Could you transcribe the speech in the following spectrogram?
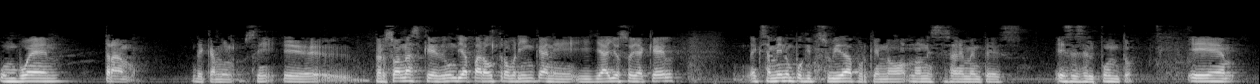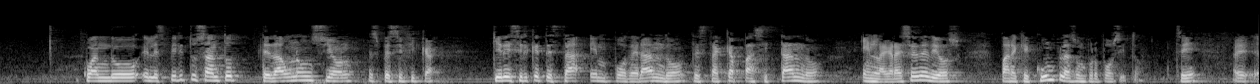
un buen tramo de camino. ¿sí? Eh, personas que de un día para otro brincan y, ya yo soy aquel, examina un poquito su vida porque no, no necesariamente es, ese es el punto. Eh, cuando el Espíritu Santo te da una unción específica, quiere decir que te está empoderando, te está capacitando en la gracia de Dios para que cumplas un propósito. ¿sí? Eh,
